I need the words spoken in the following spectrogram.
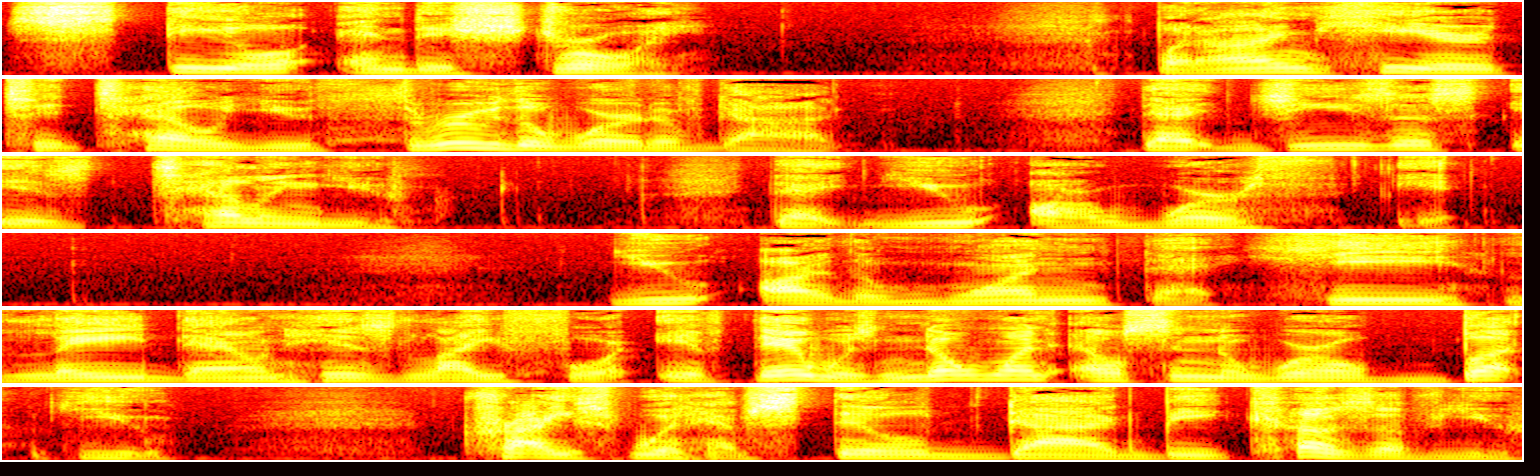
steal, and destroy. But I'm here to tell you through the word of God that Jesus is telling you that you are worth it. You are the one that he laid down his life for. If there was no one else in the world but you, Christ would have still died because of you,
